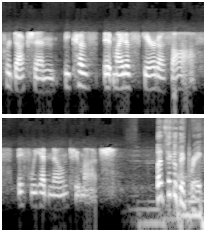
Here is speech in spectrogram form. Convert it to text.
production because it might have scared us off if we had known too much. Let's take a quick break.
